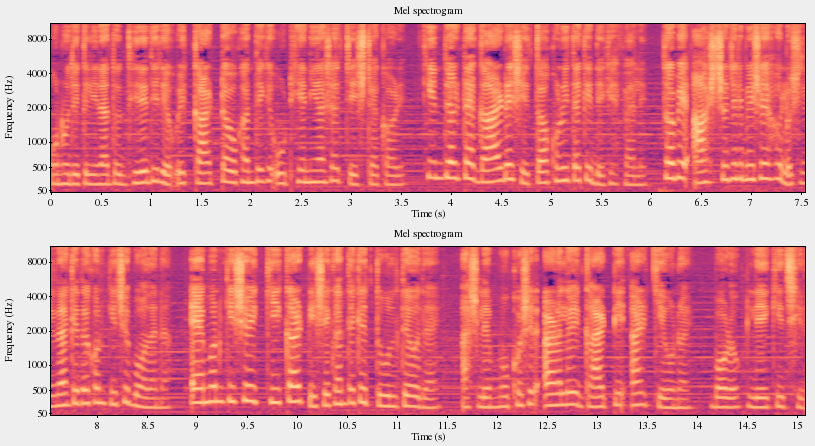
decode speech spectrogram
অন্যদিকে লীনা তো ধীরে ধীরে ওই কার্ডটা ওখান থেকে উঠিয়ে নিয়ে আসার চেষ্টা করে। কিন্তু একটা গার্ড এসে তখনই তাকে দেখে ফেলে। তবে আশ্চর্যের বিষয় হলো লিনাকে তখন কিছু বলে না। এমনকি সে ওই কি কার্ডটি সেখান থেকে তুলতেও দেয়। আসলে মুখোশের আড়ালে ওই গার্ডটি আর কেউ নয়, বরং লেকই ছিল।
